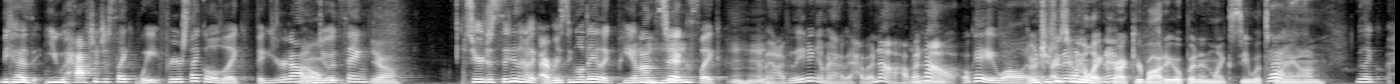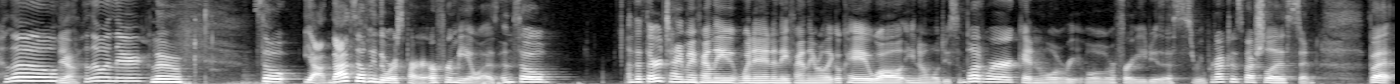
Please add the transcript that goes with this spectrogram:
because you have to just like wait for your cycle to like figure it out and do its thing. Yeah. So you're just sitting there like every single day, like peeing on mm-hmm. sticks. Like, mm-hmm. am I ovulating? Am I? How about now? How about mm-hmm. now? Okay, well, Don't you just want to like pregnant? crack your body open and like see what's Yes. going on? Be like, hello, Yeah. hello in there. Hello. So yeah, that's definitely the worst part, or for me it was. And so the third time I finally went in, and they finally were like, okay, well, you know, we'll do some blood work, and we'll re- we'll refer you to this reproductive specialist. And but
